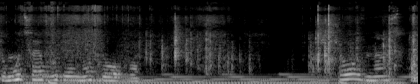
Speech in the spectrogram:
тому це буде недовго. Що в нас тут?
